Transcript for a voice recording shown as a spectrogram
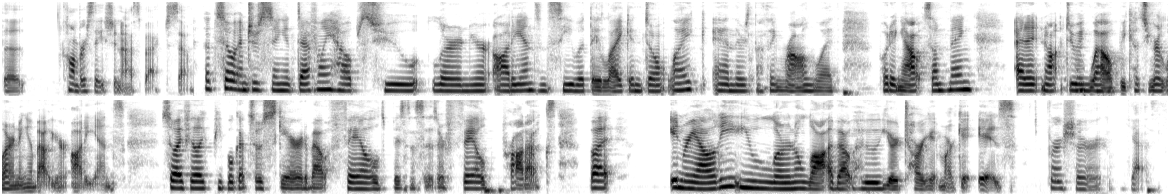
the conversation aspect. So that's so interesting. It definitely helps to learn your audience and see what they like and don't like. And there's nothing wrong with putting out something and it not doing well mm-hmm. because you're learning about your audience. So I feel like people get so scared about failed businesses or failed products. But in reality, you learn a lot about who your target market is. For sure. Yes.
